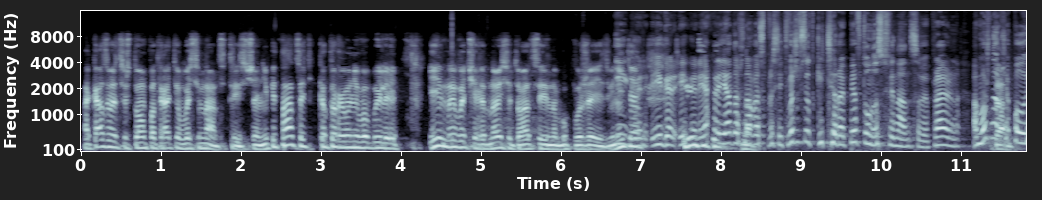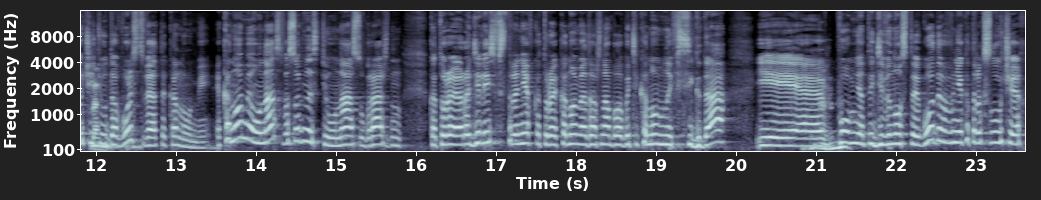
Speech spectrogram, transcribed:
оказывается, что он потратил 18 тысяч, а не 15, которые у него были. И мы в очередной ситуации на букву «Ж», извините. Игорь, Игорь, Игорь, я, я должна вас спросить. Вы же все-таки терапевт у нас финансовый, правильно? А можно Да, вообще получить да. удовольствие от экономии? Экономия у нас, в особенности у нас, у граждан, которые родились в стране, в которой экономия должна была быть экономной всегда, и э, помнят и 90-е годы в некоторых случаях,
